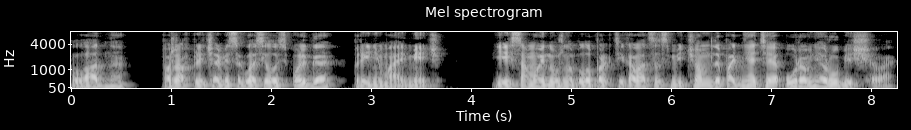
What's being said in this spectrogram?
«Ладно», – пожав плечами, согласилась Ольга, принимая меч. Ей самой нужно было практиковаться с мечом для поднятия уровня рубящего.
